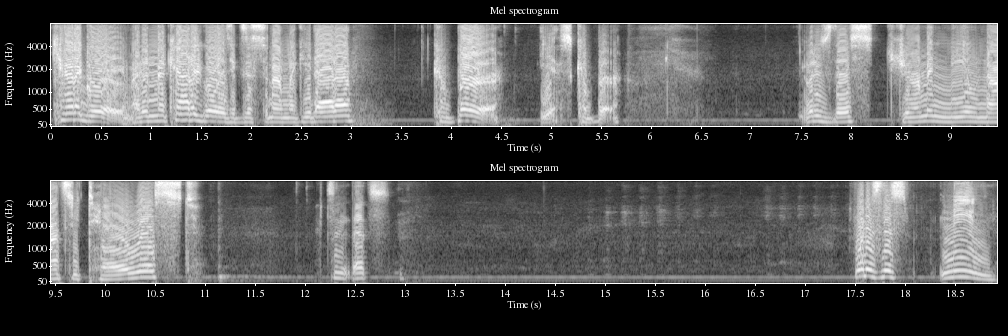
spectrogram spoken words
Category. I didn't know categories existed on Wikidata. Kabur. Yes, Kabur. What is this? German neo-Nazi terrorist? That's that's. What does this mean?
